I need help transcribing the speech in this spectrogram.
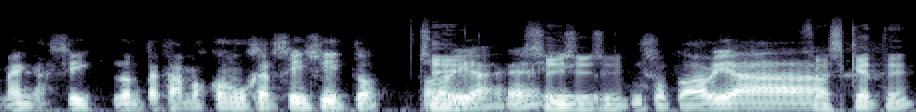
venga, sí, lo empezamos con un jerseycito todavía, ¿eh? Sí, sí, sí. Incluso todavía... Fresquete.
